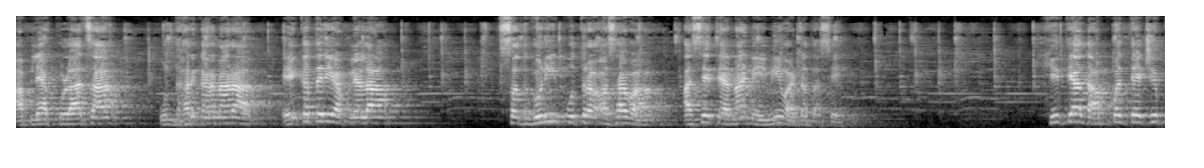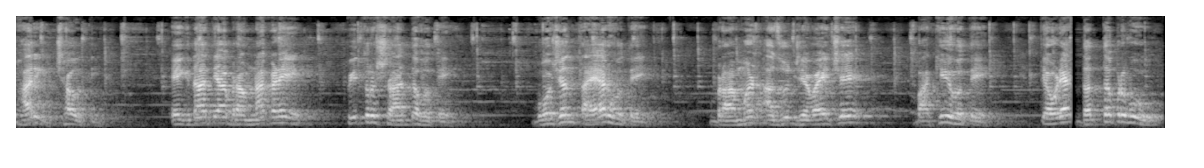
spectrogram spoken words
आपल्या कुळाचा उद्धार करणारा एकतरी आपल्याला सद्गुणी पुत्र असावा असे त्यांना नेहमी वाटत असे. ही त्या दाम्पत्याची फार इच्छा होती. एकदा त्या ब्राह्मणाकडे पितृश्राद्ध होते. भोजन तयार होते. ब्राह्मण अजून जेवायचे बाकी होते. तेवढ्या दत्तप्रभू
